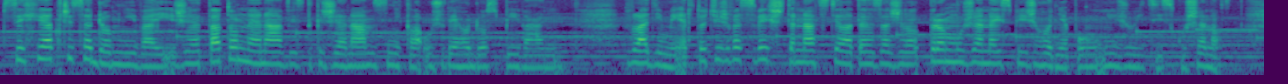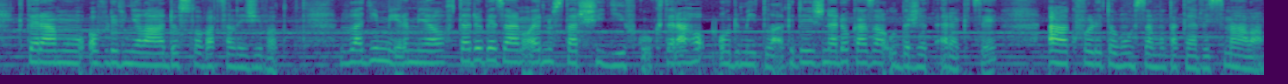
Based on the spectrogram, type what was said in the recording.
Psychiatři se domnívají, že tato nenávist k ženám vznikla už v jeho dospívání. Vladimír totiž ve svých 14 letech zažil pro muže nejspíš hodně ponižující zkušenost, která mu ovlivnila doslova celý život. Vladimír měl v té době zájem o jednu starší dívku, která ho odmítla, když nedokázal udržet erekci a kvůli tomu se mu také vysmála.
